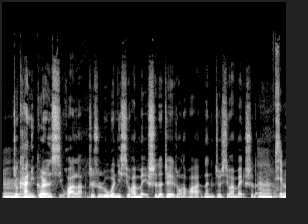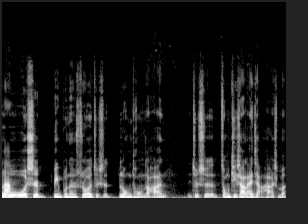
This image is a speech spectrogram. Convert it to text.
嗯就看你个人喜欢了。就是如果你喜欢美式的这种的话，那你就喜欢美式的。嗯，行吧我我。我是并不能说就是笼统的哈，就是总体上来讲哈，什么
